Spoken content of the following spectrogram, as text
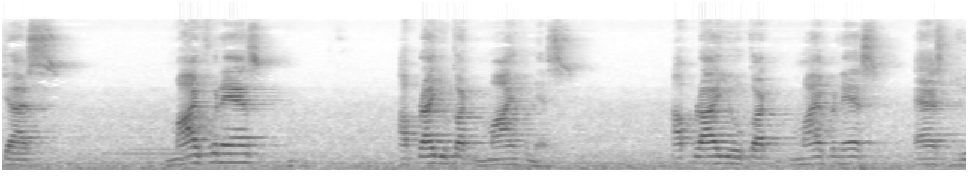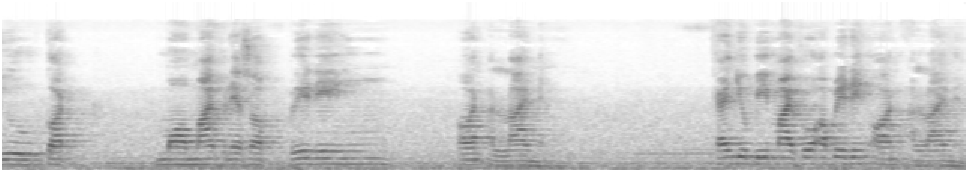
Just mindfulness apply you got mindfulness. Apply you got mindfulness as you got more mindfulness of breathing on alignment. Can you be mindful of breathing on alignment?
